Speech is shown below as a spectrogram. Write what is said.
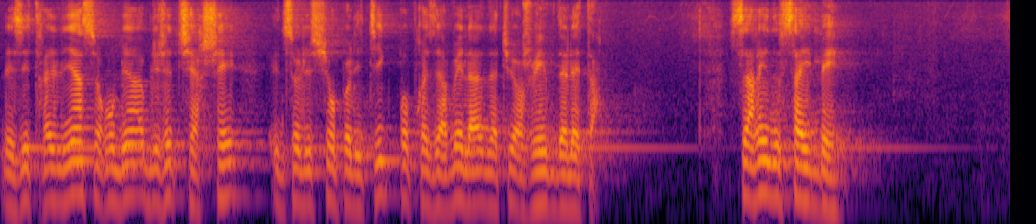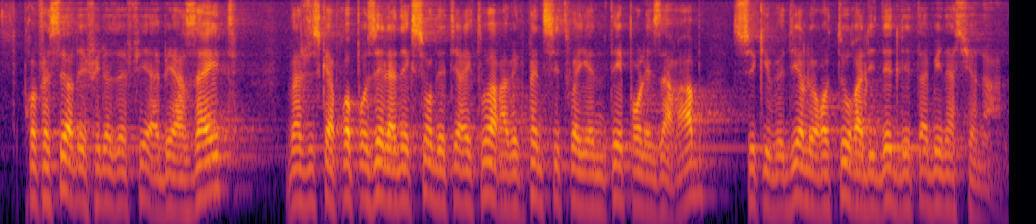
les Israéliens seront bien obligés de chercher une solution politique pour préserver la nature juive de l'État. Sarin Saïbé, professeur de philosophie à Berzeit, va jusqu'à proposer l'annexion des territoires avec pleine citoyenneté pour les Arabes, ce qui veut dire le retour à l'idée de l'État binational.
